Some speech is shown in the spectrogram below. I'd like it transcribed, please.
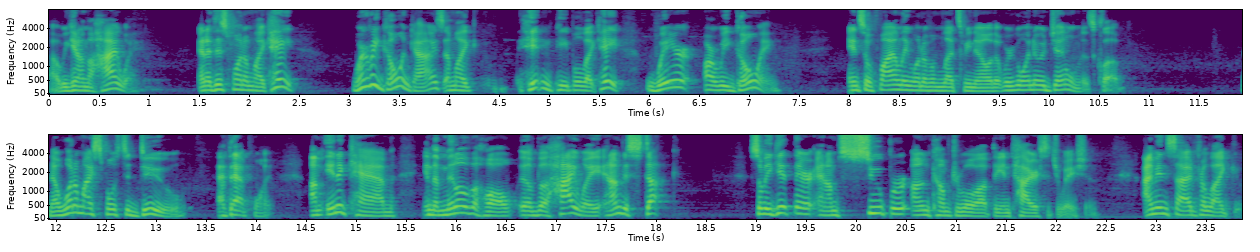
uh, we get on the highway. And at this point, I'm like, hey, where are we going, guys? I'm like hitting people, like, hey, where are we going? And so finally, one of them lets me know that we're going to a gentleman's club. Now, what am I supposed to do at that point? I'm in a cab in the middle of the hall of the highway, and I'm just stuck. So we get there, and I'm super uncomfortable about the entire situation. I'm inside for like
